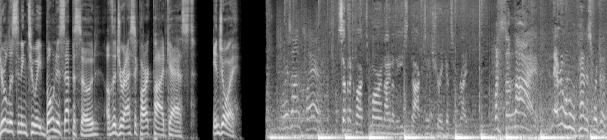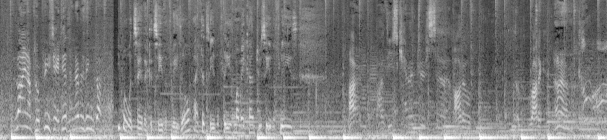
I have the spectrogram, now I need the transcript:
You're listening to a bonus episode of the Jurassic Park podcast. Enjoy. Where's Aunt Claire? Seven o'clock tomorrow night on the East Dock. Make sure he gets it right. But it's alive! And everyone on the planet's going to line up to appreciate it and everything done. People would say they could see the fleas. Oh, I can see the fleas, Mummy. Can't you see the fleas? Are are these characters uh, auto erotic? Come on!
